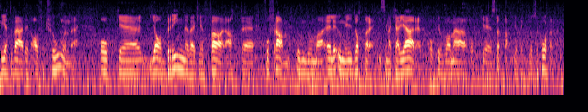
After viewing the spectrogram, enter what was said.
vet värdet av förtroende och eh, jag brinner verkligen för att eh, få fram ungdomar, eller unga idrottare i sina karriärer och vara med och eh, stötta helt enkelt och supporta det.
